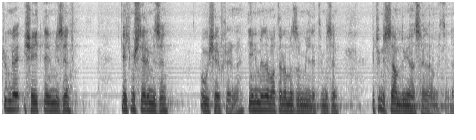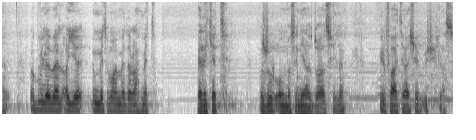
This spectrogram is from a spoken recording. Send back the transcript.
cümle şehitlerimizin, geçmişlerimizin ruhu şeriflerine, dinimizin, vatanımızın, milletimizin, bütün İslam dünya selametine, Rabbül evvel ayı ümmet Muhammed'e rahmet, bereket, huzur olması niyaz duasıyla bir Fatiha-i Şerif, üç İhlas.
